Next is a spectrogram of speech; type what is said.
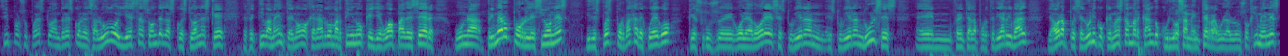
Sí, por supuesto, Andrés, con el saludo. Y estas son de las cuestiones que efectivamente, ¿no? Gerardo Martino, que llegó a padecer una, primero por lesiones y después por baja de juego, que sus eh, goleadores estuvieran, estuvieran dulces en, frente a la portería rival. Y ahora, pues el único que no está marcando, curiosamente, Raúl Alonso Jiménez,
